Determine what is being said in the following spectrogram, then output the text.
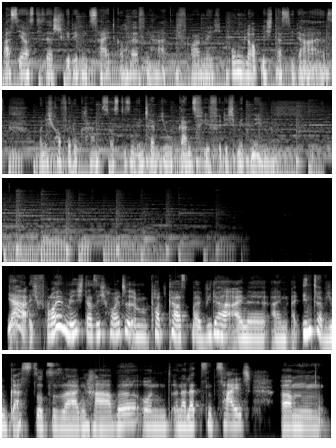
was ihr aus dieser schwierigen Zeit geholfen hat. Ich freue mich unglaublich, dass sie da ist. Und ich hoffe, du kannst aus diesem Interview ganz viel für dich mitnehmen. Ja, ich freue mich, dass ich heute im Podcast mal wieder eine, einen Interviewgast sozusagen habe. Und in der letzten Zeit ähm,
